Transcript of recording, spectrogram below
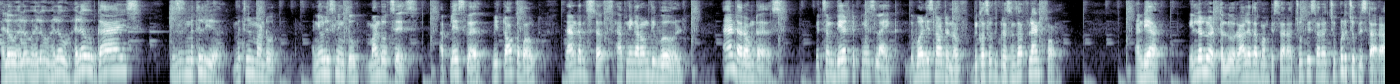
Hello, hello, hello, hello, hello, guys. This is Mithil here, Mithil Mandot, and you're listening to Mandot Says, a place where we talk about random stuff happening around the world and around us, with some weird tipneys like the world is not enough because of the presence of landform. And ya ఇళ్ళలు ఎడతలు రాలేదా పంపిస్తారా చూపిస్తారా చూపుడు చూపిస్తారా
